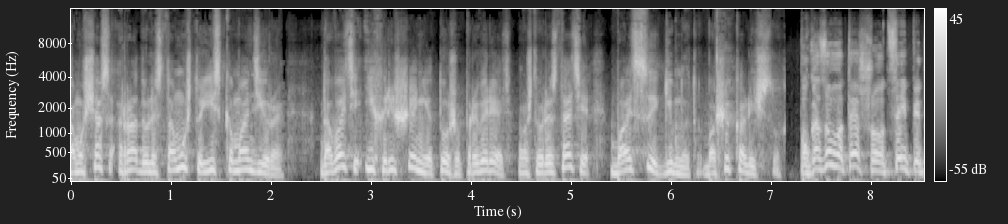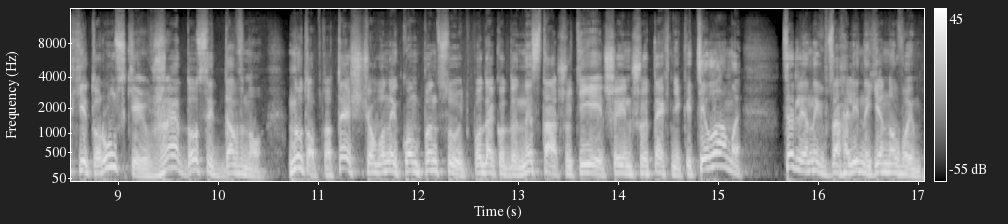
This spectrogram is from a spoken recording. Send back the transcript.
Потому что сейчас радовались тому, что есть командиры. Давайте их рішення теж перевіряти, тому що в результаті бойці гибнуть в больших количествах. Показово те, що цей підхід у русських вже досить давно. Ну тобто, те, що вони компенсують подекуди нестачу тієї чи іншої техніки тілами, це для них взагалі не є новим.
